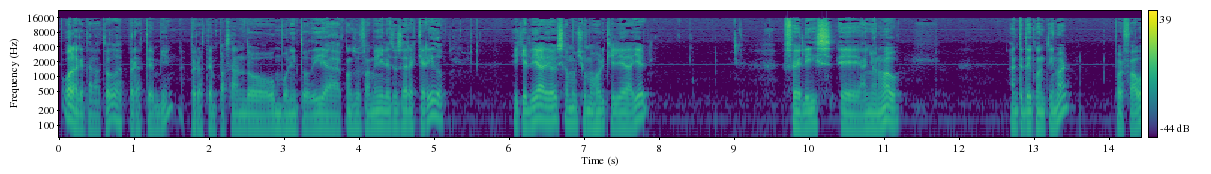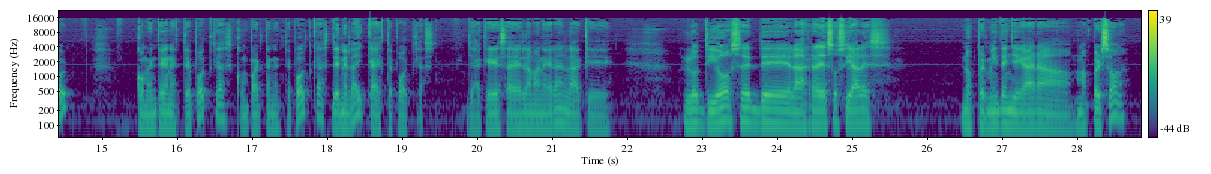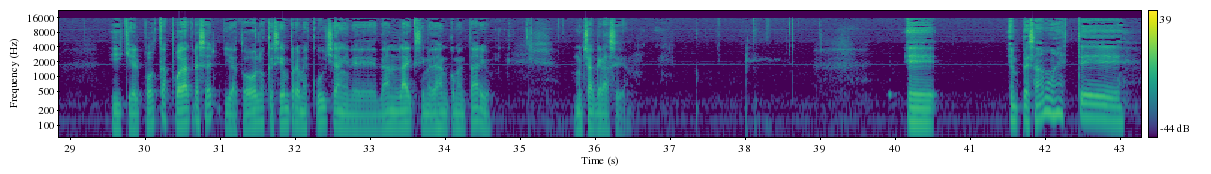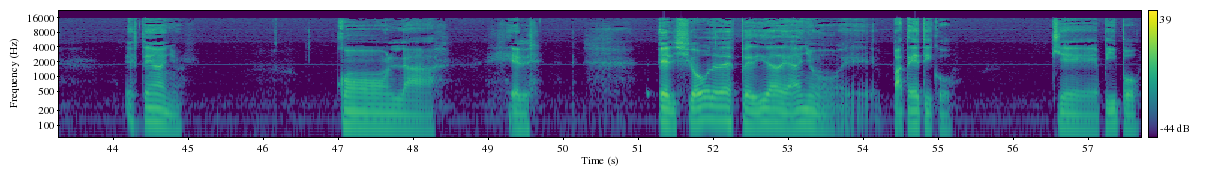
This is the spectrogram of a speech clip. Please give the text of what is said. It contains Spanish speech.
Hola, ¿qué tal a todos? Espero estén bien, espero estén pasando un bonito día con su familia y sus seres queridos y que el día de hoy sea mucho mejor que el día de ayer. Feliz eh, año nuevo. Antes de continuar, por favor, comenten en este podcast, compartan este podcast, denle like a este podcast, ya que esa es la manera en la que los dioses de las redes sociales nos permiten llegar a más personas y que el podcast pueda crecer y a todos los que siempre me escuchan y le dan likes y me dejan comentarios. Muchas gracias. Eh, empezamos este, este año con la el, el show de despedida de año eh, patético que Pipo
